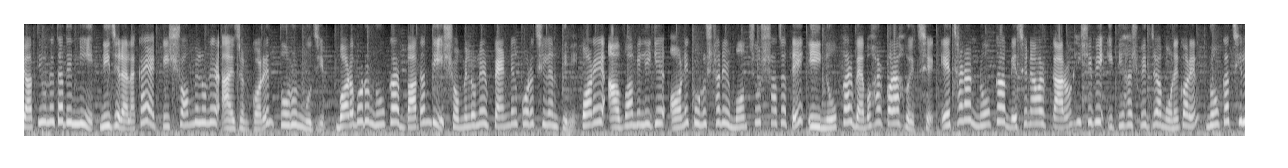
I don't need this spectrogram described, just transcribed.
জাতীয় নেতাদের নিয়ে নিজের এলাকায় একটি সম্মেলনের আয়োজন করেন তরুণ মুজিব। বড় বড় নৌকার বাদান দিয়ে সম্মেলনের প্যান্ডেল করেছিলেন তিনি। পরে আওয়ামী লীগের অনেক অনুষ্ঠানের মঞ্চ সাজাতে এই নৌকার ব্যবহার করা হয়েছে। এছাড়া নৌকা বেছে নেওয়ার কারণ হিসেবে ইতিহাসবিদরা মনে করেন, নৌকা ছিল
